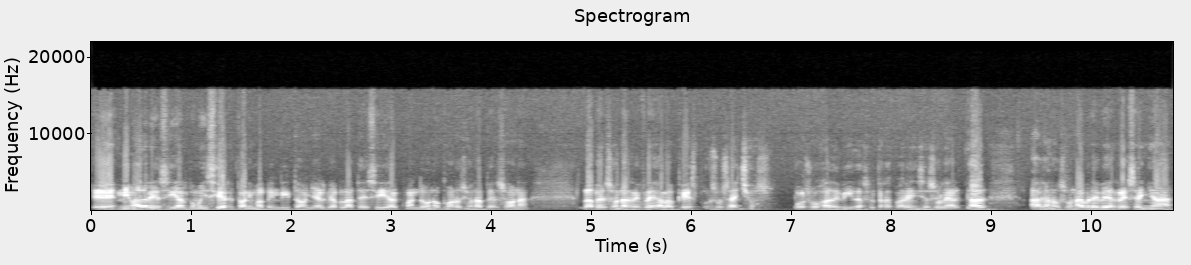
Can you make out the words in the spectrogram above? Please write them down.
Eh, mi madre decía algo muy cierto, ánima bendita, doña Elvia Plata decía, cuando uno conoce a una persona, la persona refleja lo que es por sus hechos, por su hoja de vida, su transparencia, su lealtad. Háganos una breve reseña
